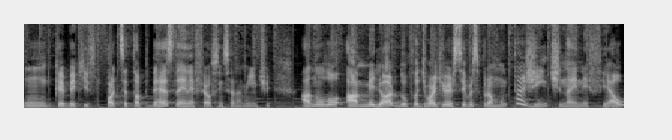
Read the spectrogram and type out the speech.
um QB que pode ser top 10 da NFL, sinceramente. Anulou a melhor dupla de wide receivers pra muita gente na NFL.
